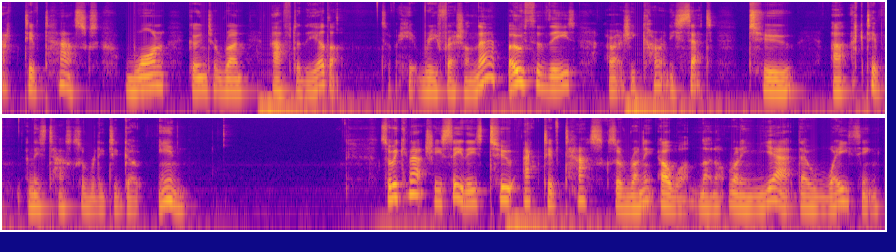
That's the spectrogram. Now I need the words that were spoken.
active tasks, one going to run after the other. So if I hit refresh on there, both of these are actually currently set to uh, active and these tasks are ready to go in. So we can actually see these two active tasks are running. Oh, well, they're not running yet. They're waiting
